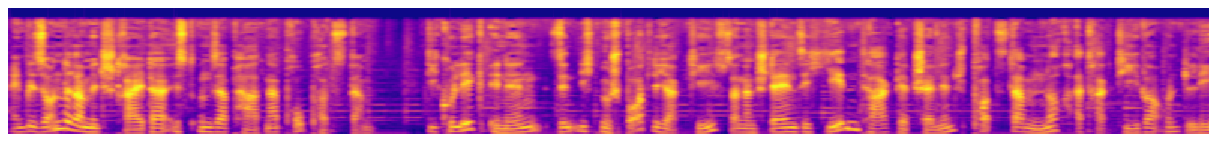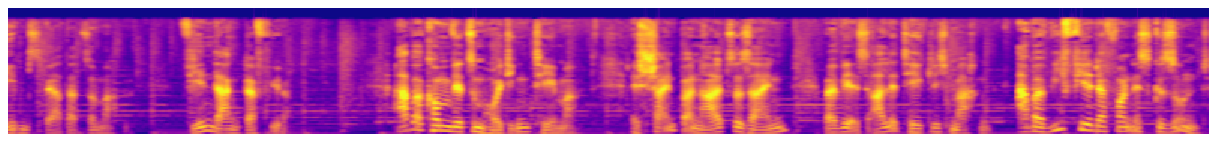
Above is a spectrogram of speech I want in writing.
Ein besonderer Mitstreiter ist unser Partner Pro Potsdam. Die KollegInnen sind nicht nur sportlich aktiv, sondern stellen sich jeden Tag der Challenge, Potsdam noch attraktiver und lebenswerter zu machen. Vielen Dank dafür. Aber kommen wir zum heutigen Thema. Es scheint banal zu sein, weil wir es alle täglich machen. Aber wie viel davon ist gesund?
